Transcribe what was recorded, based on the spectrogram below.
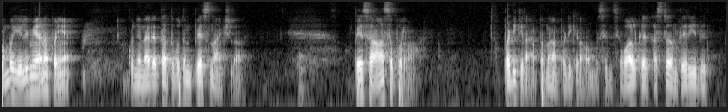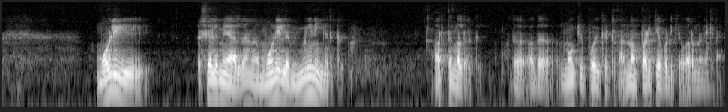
ரொம்ப எளிமையான பையன். கொஞ்சம் நிறைய தத்து பத்துன்னு பேசினான் ஆக்சுவலாக பேச ஆசைப்பட்றான். படிக்கிறான் இப்போ தான் படிக்கிறான் ரொம்ப செஞ்சு வாழ்க்கை கஷ்டம் தெரியுது. மொழி செழுமையாக இல்லை ஆனால் மொழியில் மீனிங் இருக்குது அர்த்தங்கள் இருக்குது அதை அதை நோக்கி போய்கிட்டு இருக்கேன். இன்னும் படிக்க படிக்க வரும்னு நினைக்கிறேன்.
